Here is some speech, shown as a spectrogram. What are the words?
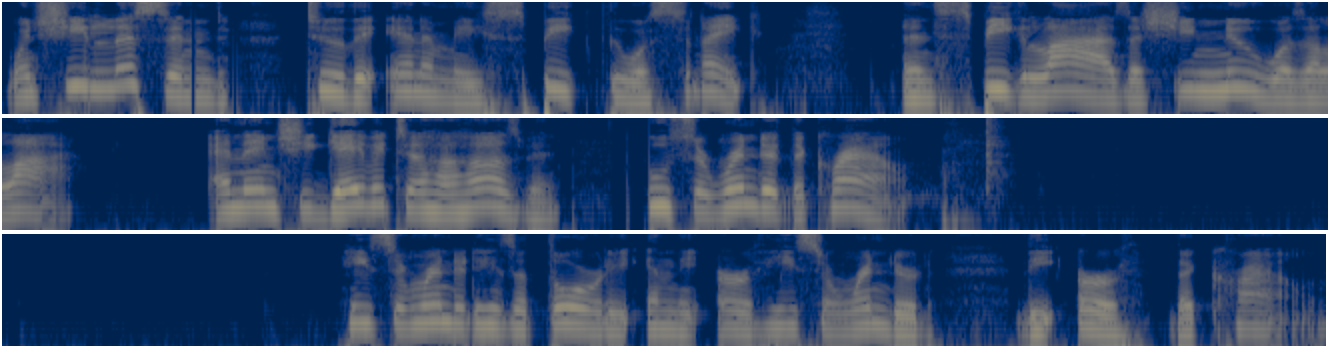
When she listened to the enemy speak through a snake and speak lies that she knew was a lie, and then she gave it to her husband, who surrendered the crown. He surrendered his authority in the earth. He surrendered the earth, the crown,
